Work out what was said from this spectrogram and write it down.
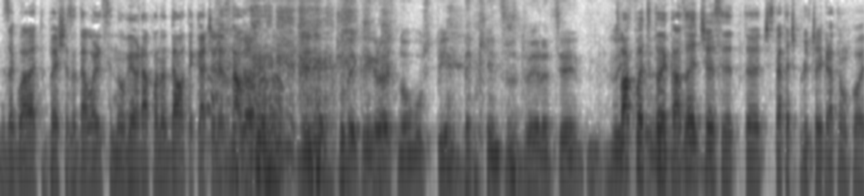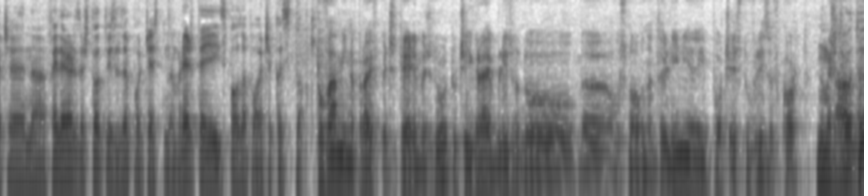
заглавието беше задава ли се новия рапа на Дал, така че не знам. Да, да, да. Не, не, човека играе с много спин, бекхенд с две ръце. Това, което той каза е, че, се, е, че смята, че прилича играта му повече на Федерер, защото излиза по-често на мрежата и използва повече къси топки. Това ми направи впечатление, между другото, че играе близо до да, основната линия и по-често влиза в корт. Но между другото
